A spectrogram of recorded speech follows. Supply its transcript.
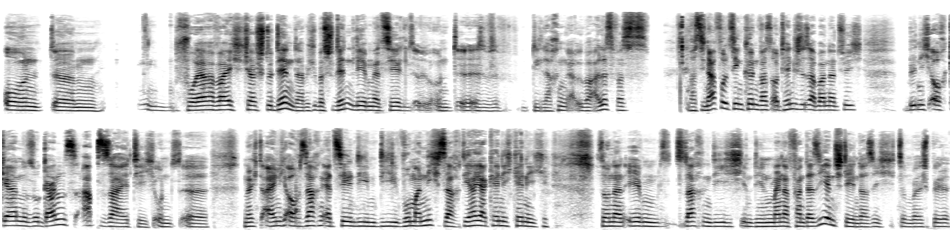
Und ähm, vorher war ich ja Student, habe ich über das Studentenleben erzählt äh, und äh, die lachen über alles, was was sie nachvollziehen können, was authentisch ist, aber natürlich bin ich auch gerne so ganz abseitig und äh, möchte eigentlich auch Sachen erzählen, die, die, wo man nicht sagt, ja, ja, kenne ich, kenne ich, sondern eben Sachen, die ich in, die in meiner Fantasie entstehen, dass ich zum Beispiel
